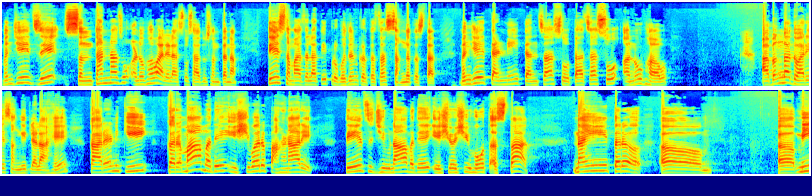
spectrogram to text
म्हणजे जे संतांना जो अनुभव आलेला असतो साधू संतांना ते समाजाला ते प्रबोधन करत असतात सांगत असतात. म्हणजे त्यांनी त्यांचा स्वतःचा सो अनुभव अभंगाद्वारे सांगितलेला आहे. कारण की कर्मामध्ये ईश्वर पाहणारे तेच जीवनामध्ये यशस्वी होत असतात. नाही तर अं, मी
